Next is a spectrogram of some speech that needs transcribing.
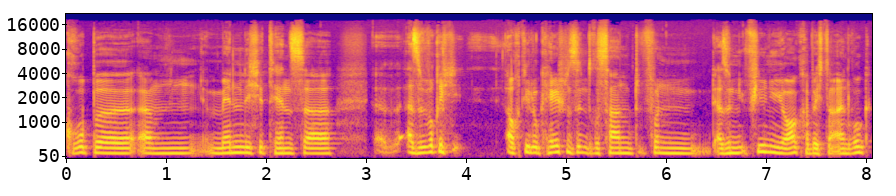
Gruppe, ähm, männliche Tänzer. Äh, also wirklich auch die Locations sind interessant. Von, also viel New York habe ich den Eindruck.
